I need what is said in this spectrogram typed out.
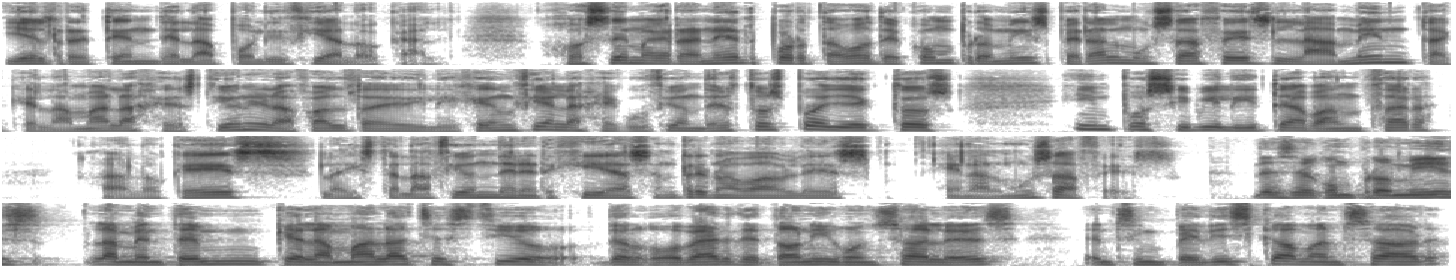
y el retén de la Policía Local. José Magraner, portavoz de Compromís Peral Musafes, lamenta que la mala gestión y la falta de diligencia en la ejecución de estos proyectos imposibilite avanzar a lo que es la instalación de energías renovables en Almusafes. Des de Compromís lamentem que la mala gestió del govern de Toni González ens impedisca avançar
